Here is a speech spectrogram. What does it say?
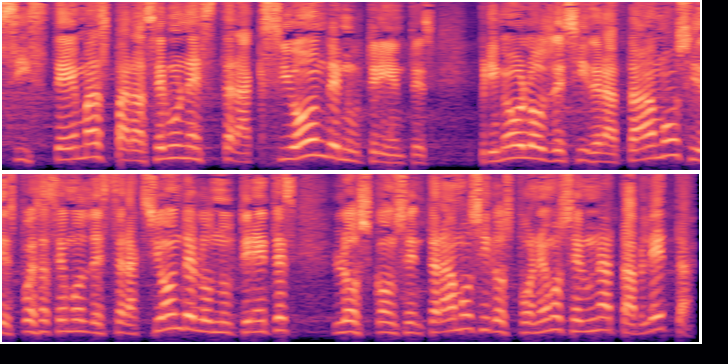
sistemas para hacer una extracción de nutrientes. Primero los deshidratamos y después hacemos la extracción de los nutrientes, los concentramos y los ponemos en una tableta.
